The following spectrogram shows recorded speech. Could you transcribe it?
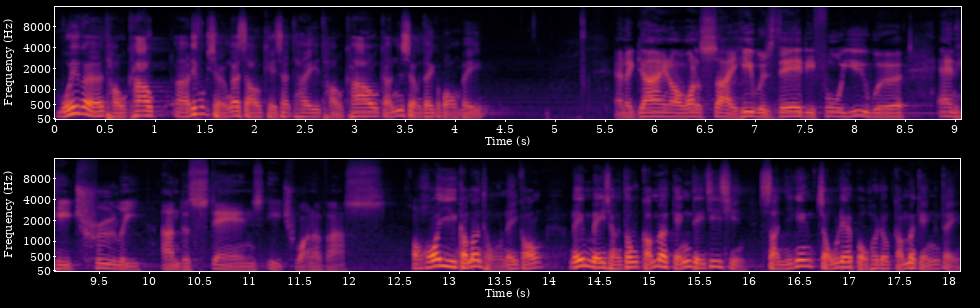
每一个人投靠诶呢幅墙嘅时候，其实系投靠紧上帝嘅膀臂。 And again, I want to say, he was there before you were, and he truly understands each one of us. 我可以咁樣同你講，你未曾到咁嘅境地之前，神已經早呢一步去到咁嘅境地，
